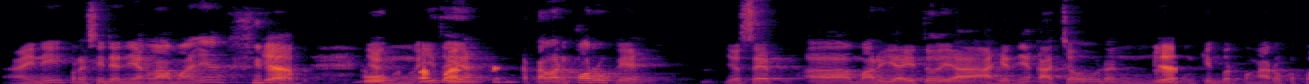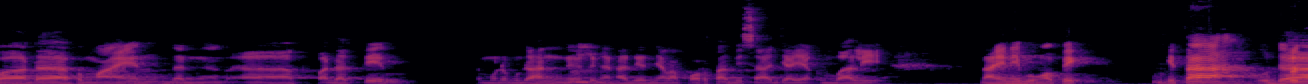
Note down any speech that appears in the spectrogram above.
Nah ini presiden yang lamanya, ya, yang itu ya ketahuan korup ya. Josep uh, Maria itu ya akhirnya kacau dan ya. mungkin berpengaruh kepada pemain dan uh, kepada tim. Mudah-mudahan hmm. dengan hadirnya Laporta bisa jaya kembali. Nah ini Bung Opik, kita udah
